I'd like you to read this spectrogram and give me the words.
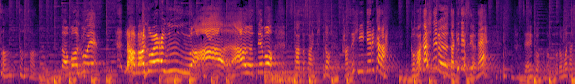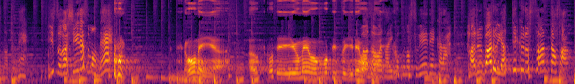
サンタさんの生声。生声うわー。あーでもサンタさんきっと風邪ひいてるからごまかしてるだけですよね。全国の子供たちのため忙しいですもんね。少年や。あ少し夢を持ちすぎではわざわざ異国のスウェーデンからはるばるやってくるサンタさん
